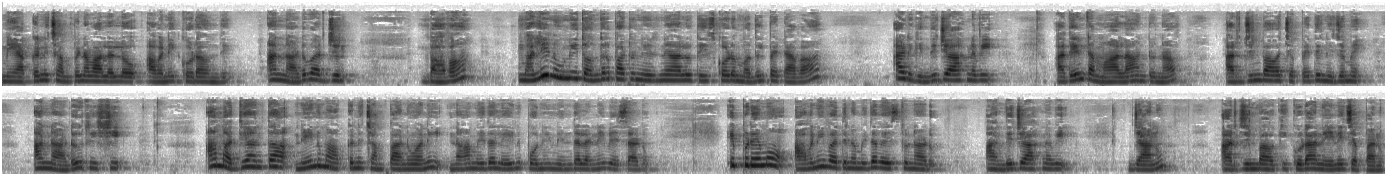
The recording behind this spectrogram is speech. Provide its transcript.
మీ అక్కని చంపిన వాళ్ళలో అవని కూడా ఉంది అన్నాడు అర్జున్. బావా మళ్ళీ నువ్వు నీ తొందరపాటు నిర్ణయాలు తీసుకోవడం మొదలుపెట్టావా? అడిగింది జాహ్నవి. అదేంటమ్మా అలా అంటున్నావ్? అర్జున్ బావ చెప్పేది నిజమే అన్నాడు రిషి. ఆ మధ్య అంతా నేను మా అక్కని చంపాను అని నా మీద లేనిపోని నిందలన్నీ వేశాడు. ఇప్పుడేమో అవని వదిన మీద వేస్తున్నాడు అంది జాహ్నవి. జాను అర్జున్ బావకి కూడా నేనే చెప్పాను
